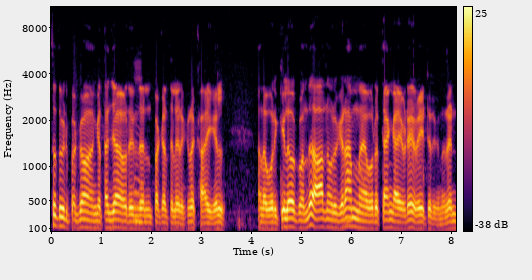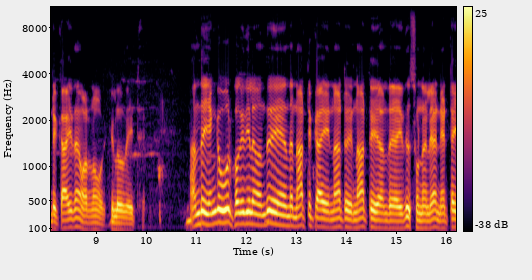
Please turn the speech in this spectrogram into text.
தூத்துக்குடி பக்கம் அங்கே தஞ்சாவூர் இந்த பக்கத்தில் இருக்கிற காய்கள். அந்த ஒரு கிலோவுக்கு வந்து 600 கிராம் ஒரு தேங்காயோட வெயிட் இருக்கணும். ரெண்டு காய் தான் வரணும் ஒரு கிலோ வெயிட்டு அந்த எங்கள் ஊர் பகுதியில் வந்து அந்த நாட்டுக்காய் நாட்டு நாட்டு அந்த இது இல்லையா? நெட்டை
